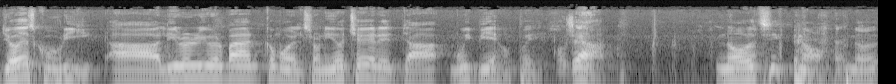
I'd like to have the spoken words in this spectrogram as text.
Yo descubrí a Little River Band como el sonido chévere ya muy viejo, pues. O sea, No, sí, no, no.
